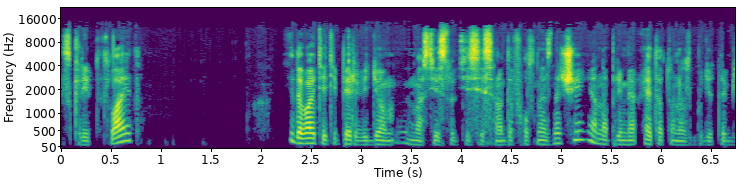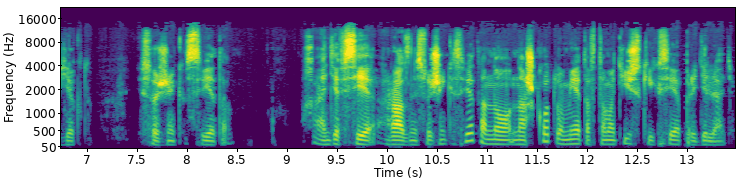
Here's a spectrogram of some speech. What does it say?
Scripted Light. И давайте теперь введем, у нас есть тут, естественно, дефолтное значение. Например, этот у нас будет объект источник света. Они все разные источники света, но наш код умеет автоматически их все определять.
